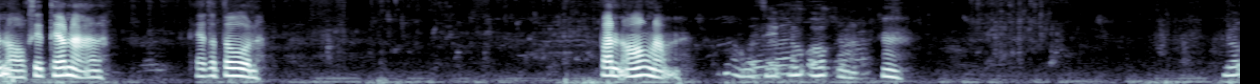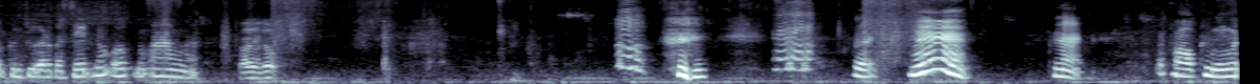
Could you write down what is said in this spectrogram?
มันออกเสร็จแถวหนานะแถวกระโตนปั้นออกนเอาไปเซ็ตน้ำเอิกน่ะำอืมเลือกขึ้นเชือแล้วก็เซ็ตน้ำเอิกน้ำอ่างน่ะไปเลยลูกเว้ยแม่น่ะก็ทอขึงแ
